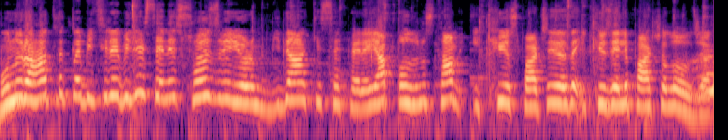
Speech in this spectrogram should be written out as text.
Bunu rahatlıkla bitirebilirseniz söz veriyorum bir dahaki sefere yapbozunuz tam 200 parça ya da 250 parçalı olacak.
